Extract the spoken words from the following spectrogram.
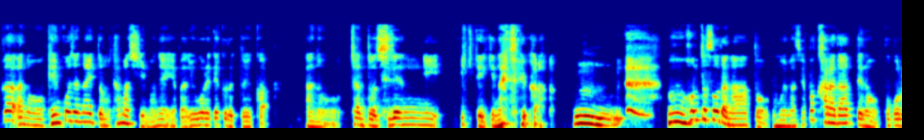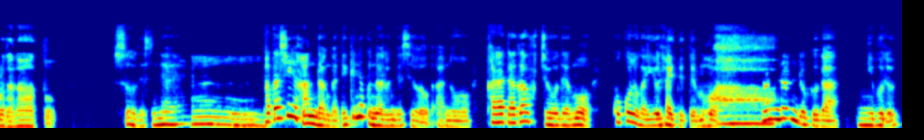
が、あの、健康じゃないと、魂もね、やっぱ汚れてくるというか、あの、ちゃんと自然に生きていけないというか、うん。うん、本当そうだなと思います。やっぱ体っての心だなと。そうですね。ううんん。正しい判断ができなくなるんですよ。あの、体が不調でも、心が揺らいでても、あ判断力が鈍る。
